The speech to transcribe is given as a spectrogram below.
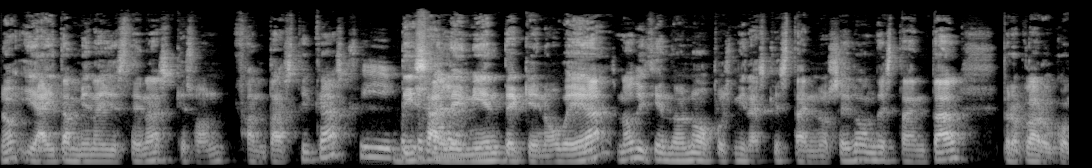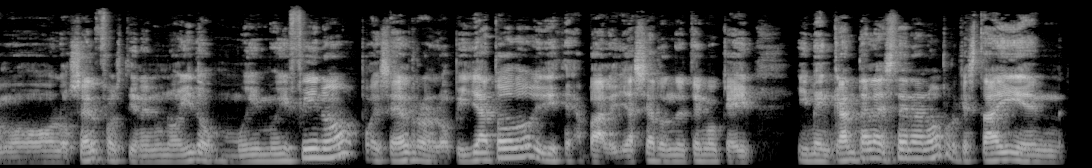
¿no? Y ahí también hay escenas que son fantásticas. Sí, Disa claro, le miente que no veas, ¿no? Diciendo, no, pues mira, es que está en no sé dónde, está en tal. Pero claro, como los elfos tienen un oído muy, muy fino, pues Elrond lo pilla todo y dice, vale, ya sé a dónde tengo que ir. Y me encanta la escena, ¿no? Porque está ahí en,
